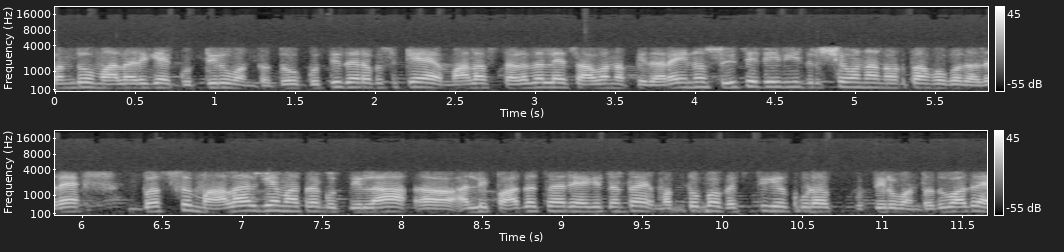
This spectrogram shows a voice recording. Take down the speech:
ಬಂದು ಮಾಲರಿಗೆ ಗುತ್ತಿರುವಂತದ್ದು. ಗುದ್ದಿದ ಬಸ್ಗೆ ಮಾಲಾ ಸ್ಥಳದಲ್ಲೇ ಸಾವನ್ನಪ್ಪಿದ್ದಾರೆ. ಇನ್ನು ಸಿಸಿಟಿವಿ ದೃಶ್ಯವನ್ನ ನೋಡ್ತಾ ಹೋಗೋದಾದ್ರೆ ಬಸ್ ಮಾಲಾರ್ಗೆ ಮಾತ್ರ ಗೊತ್ತಿಲ್ಲ. ಅಲ್ಲಿ ಅಲ್ಲಿ ಪಾದಚಾರಿಯಾಗಿದ್ದಂತ ಮತ್ತೊಬ್ಬ ವ್ಯಕ್ತಿಗೆ ಕೂಡ ಗೊತ್ತಿರುವಂತದ್ದು. ಆದ್ರೆ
